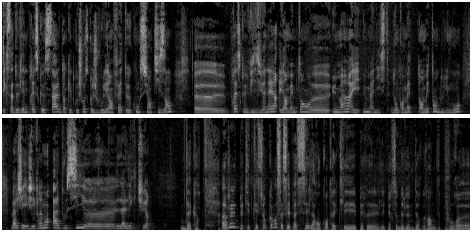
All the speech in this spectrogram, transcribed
et que ça devienne presque sale dans quelque chose que je voulais en fait euh, conscientisant, euh, presque visionnaire et en même temps euh, humain et humaniste. Donc en, met- en mettant de l'humour, bah, j'ai, vraiment adouci euh, la lecture. D'accord. Alors j'avais une petite question. Comment ça s'est passé la rencontre avec les, per- les personnes de l'underground pour euh,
